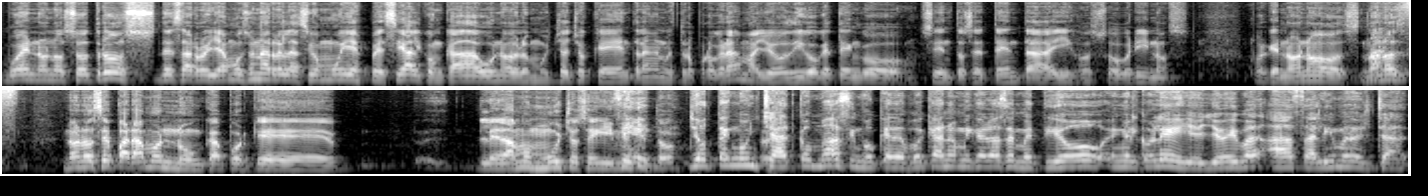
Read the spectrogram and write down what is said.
Bueno, nosotros desarrollamos una relación muy especial con cada uno de los muchachos que entran a nuestro programa. Yo digo que tengo 170 hijos, sobrinos, porque no nos, no nos, no nos separamos nunca, porque le damos mucho seguimiento. yo tengo un chat con Máximo que después que Ana Micaela se metió en el colegio, yo iba a salirme del chat.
